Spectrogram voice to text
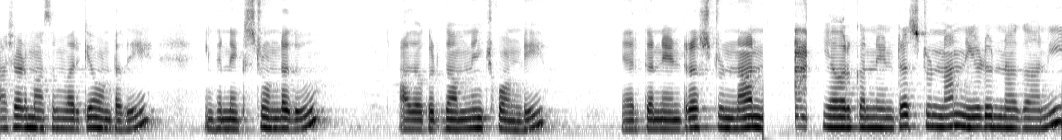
ఆషాఢ మాసం వరకే ఉంటుంది. ఇంకా నెక్స్ట్ ఉండదు. అదొకటి గమనించుకోండి. ఎవరికన్నా ఇంట్రెస్ట్ ఉన్నా ఎవరికన్నా ఇంట్రెస్ట్ ఉన్నా నీడున్నా కానీ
